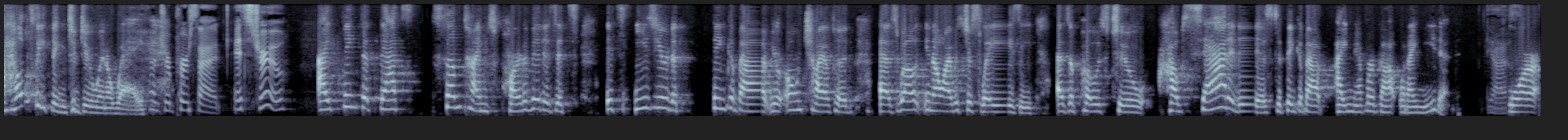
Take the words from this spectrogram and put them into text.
healthy thing to do in a way. 100%. It's true. I think that that's sometimes part of it is it's it's easier to think about your own childhood as well you know I was just lazy as opposed to how sad it is to think about I never got what I needed Yes. or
